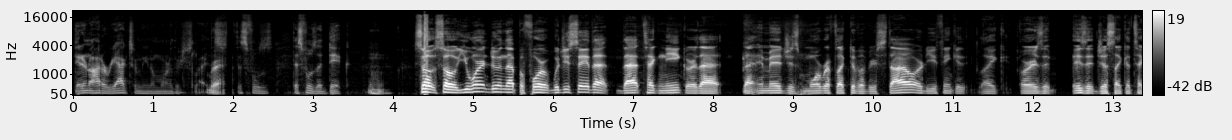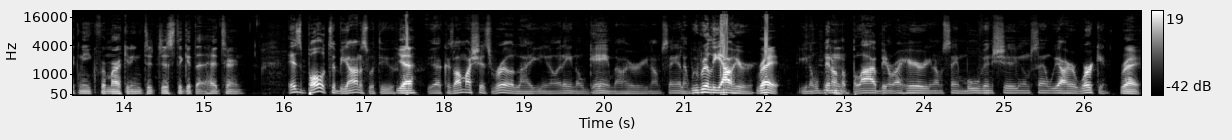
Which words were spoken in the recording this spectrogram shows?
they don't know how to react to me no more. They're just like, Right. this, this fool's this fool's a dick. Mm-hmm. So so you weren't doing that before. Would you say that that technique or that that image is more reflective of your style, or do you think it like, or is it is it just like a technique for marketing to just to get that head turn? It's bold to be honest with you. Yeah. Yeah, because all my shit's real. Like, you know, it ain't no game out here. You know what I'm saying? Like, we really out here. Right. You know, we've been on the mm. block, been right here. You know what I'm saying? Moving shit. You know what I'm saying? We out here working. Right.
